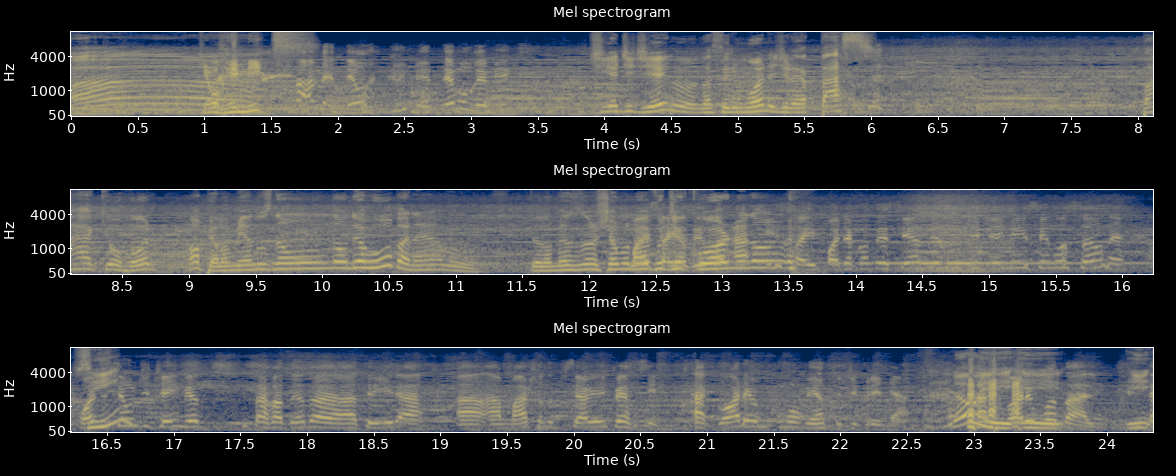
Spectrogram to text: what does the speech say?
Ah! Que é o remix. Ah, meteu, metemos um remix. Tinha DJ no- na cerimônia diretaço. Pá, que horror. Ó, pelo menos não, não derruba, né? O- pelo menos não chama o noivo de vezes, corno não. Isso aí pode acontecer, às vezes, um DJ meio sem noção, né? Pode Sim. ser um DJ mesmo que tá rodando a, a trilha, a, a marcha do céu e ele pensa assim, agora é o momento de brilhar. Não, e, agora eu e- vou dar ali. E,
